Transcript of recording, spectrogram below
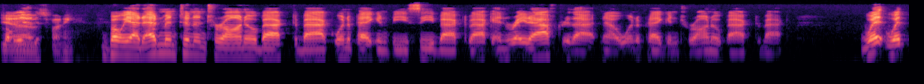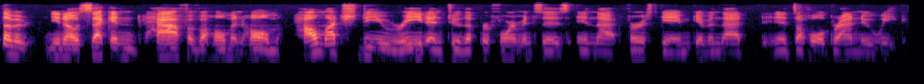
Yeah that was funny. but we had edmonton and toronto back to back winnipeg and bc back to back and right after that now winnipeg and toronto back to back with with the you know second half of a home and home, how much do you read into the performances in that first game, given that it's a whole brand new week?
